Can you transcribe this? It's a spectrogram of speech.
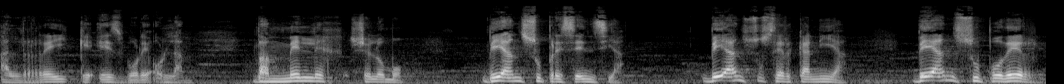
al rey que es Boreolam. Bamelech Shelomo. Vean su presencia, vean su cercanía, vean su poder.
